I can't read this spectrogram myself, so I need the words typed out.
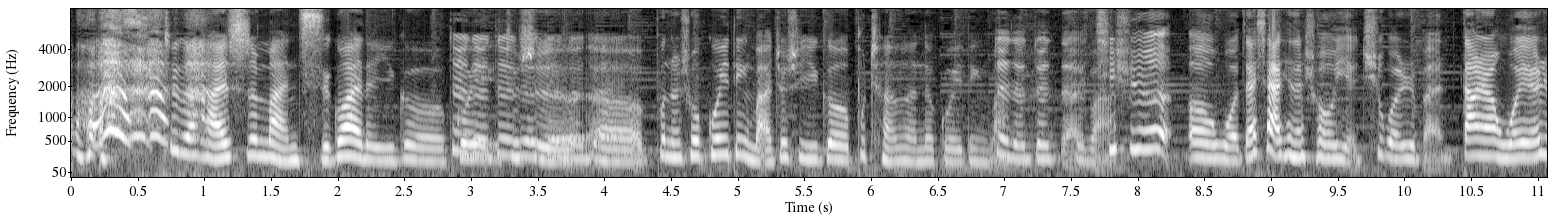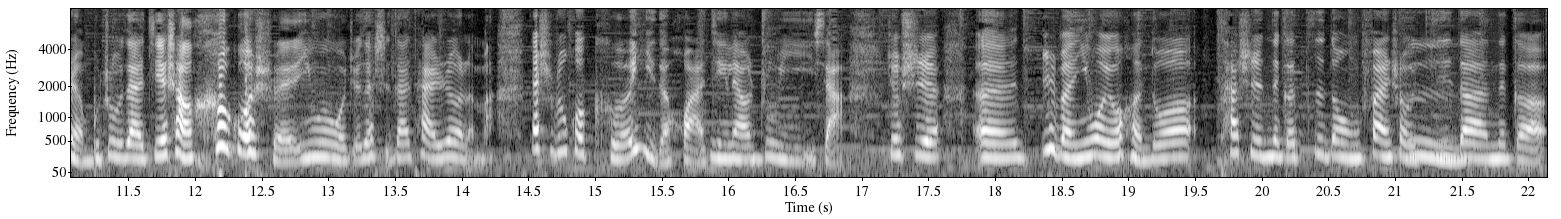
这个还是蛮奇怪的一个规，就是呃，不能说规定吧，就是一个不成文的规定吧。对的，对的，对吧？其实呃，我在夏天的时候也去过日本，当然我也忍不住在街上 喝过水，因为我觉得实在太热了嘛。但是如果可以的话，尽量注意一下，就是呃，日本因为有很多它是那个自动贩售机的那个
